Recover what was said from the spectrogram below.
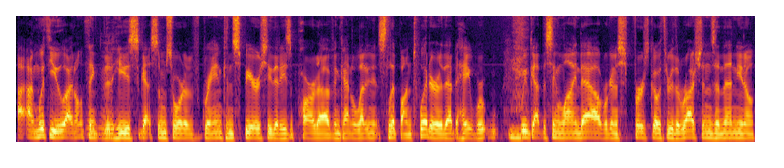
I, am with you. I don't think mm-hmm. that he's got some sort of grand conspiracy that he's a part of and kind of letting it slip on Twitter that, hey, we're, we've got this thing lined out. We're going to first go through the Russians and then, you know,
